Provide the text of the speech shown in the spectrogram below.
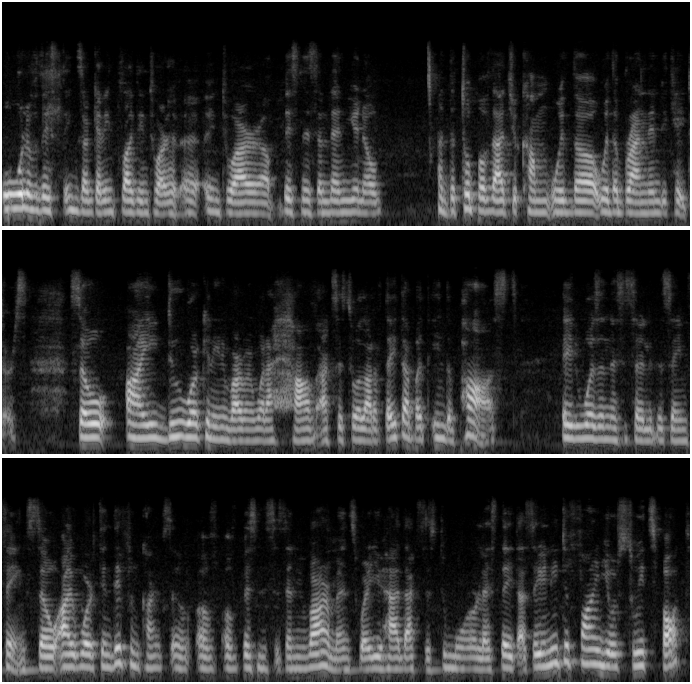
All of these things are getting plugged into our uh, into our uh, business, and then you know, at the top of that, you come with the with the brand indicators. So I do work in an environment where I have access to a lot of data, but in the past, it wasn't necessarily the same thing. So I worked in different kinds of, of, of, businesses and environments where you had access to more or less data. So you need to find your sweet spot,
